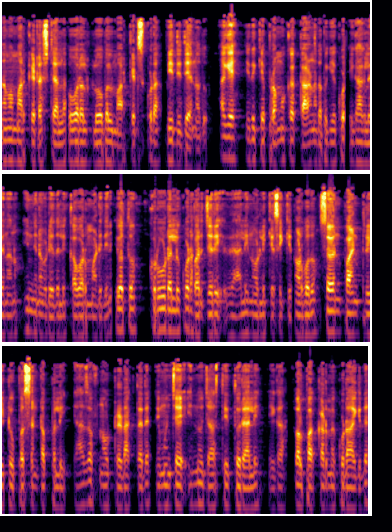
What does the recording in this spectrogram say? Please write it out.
ನಮ್ಮ ಮಾರ್ಕೆಟ್ ಅಷ್ಟೇ ಅಲ್ಲ ಓವರ್ ಆಲ್ ಗ್ಲೋಬಲ್ ಮಾರ್ಕೆಟ್ಸ್ ಕೂಡ ಬಿದ್ದಿದೆ ಅನ್ನೋದು. ಹಾಗೆ ಇದಕ್ಕೆ ಪ್ರಮುಖ ಕಾರಣದ ಬಗ್ಗೆ ಕೂಡ ಈಗಾಗಲೇ ನಾನು ಹಿಂದಿನ ವಿಡಿಯೋದಲ್ಲಿ ಕವರ್ ಮಾಡಿದ್ದೀನಿ. ಇವತ್ತು ಕ್ರೂಡ್ ಅಲ್ಲೂ ಕೂಡ ಭರ್ಜರಿ ರ್ಯಾಲಿ ನೋಡ್ಲಿಕ್ಕೆ ಸಿಕ್ಕಿ ನೋಡಬಹುದು seven point three two percent up ಅಲ್ಲಿ ಆಸ್ ಆಫ್ ನೌ ಟ್ರೇಡ್ ಆಗ್ತಾ ಇದೆ. ಮುಂಚೆ ಇನ್ನೂ ಜಾಸ್ತಿ ಇತ್ತು ರ್ಯಾಲಿ ಈಗ ಸ್ವಲ್ಪ ಕಡಿಮೆ ಕೂಡ ಆಗಿದೆ.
